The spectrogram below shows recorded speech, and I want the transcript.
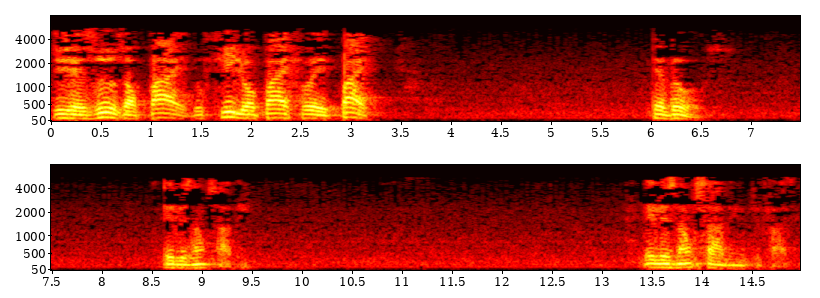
de Jesus ao Pai, do Filho ao Pai, foi: Pai, perdoa-os. Eles não sabem. Eles não sabem o que fazem.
